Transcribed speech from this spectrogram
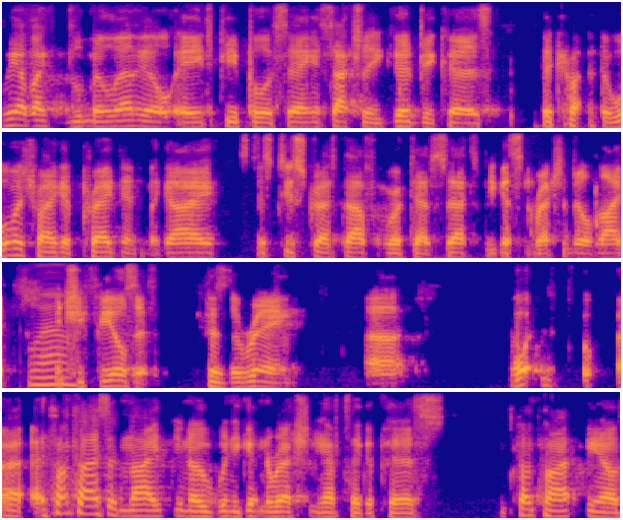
We have like millennial age people are saying it's actually good because the, the woman's trying to get pregnant and the guy is just too stressed out from work to have sex, but he gets an erection in the middle of the night, wow. and she feels it because the ring. Uh, what? Uh, sometimes at night, you know, when you get an erection, you have to take a piss sometimes you know,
